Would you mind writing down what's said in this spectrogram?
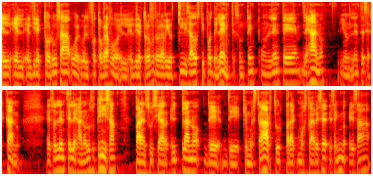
el, el, el, director usa, o el, o el fotógrafo, el, director de fotografía utiliza dos tipos de lentes, un, un lente lejano y un lente cercano. Esos lentes lejanos los utiliza para ensuciar el plano de, de que muestra Arthur, para mostrar ese, esa, esa,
